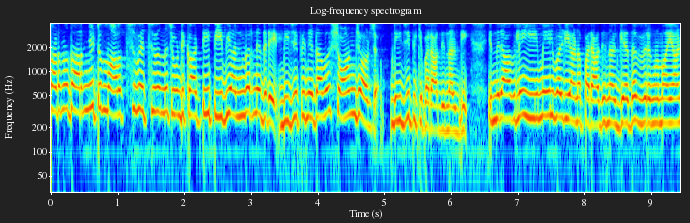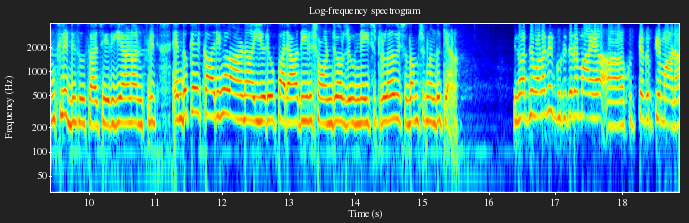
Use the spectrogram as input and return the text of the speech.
നടന്നത് അറിഞ്ഞിട്ടും മറച്ചു മറച്ചുവെച്ചുവെന്ന് ചൂണ്ടിക്കാട്ടി പി വി അൻവറിനെതിരെ ബി ജെ പി നേതാവ് ഷോൺ ജോർജ് ഡി ജി പിക്ക് പരാതി നൽകി. ഇന്ന് രാവിലെ ഇമെയിൽ വഴിയാണ് പരാതി നൽകിയത്. വിവരങ്ങളുമായി അൺഫ്ലിഡ് ഡിസൂസ ചേരുകയാണ്. അൺഫ്ലിഡ് എന്തൊക്കെ കാര്യങ്ങളാണ് ഈ ഒരു പരാതിയിൽ ഷോൺ ജോർജ് ഉന്നയിച്ചിട്ടുള്ളത്? വിശദാംശങ്ങൾ എന്തൊക്കെയാണ്? ഇവർക്ക് വളരെ ഗുരുതരമായ കുറ്റകൃത്യമാണ്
